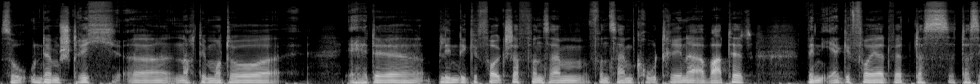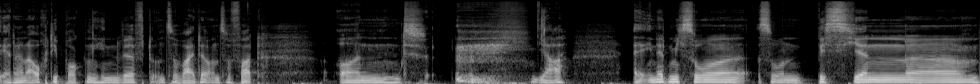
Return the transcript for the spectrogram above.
so unterm Strich äh, nach dem Motto, er hätte blinde Gefolgschaft von seinem, von seinem Co-Trainer erwartet, wenn er gefeuert wird, dass, dass er dann auch die Brocken hinwirft und so weiter und so fort. Und ja, erinnert mich so, so ein bisschen, äh,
